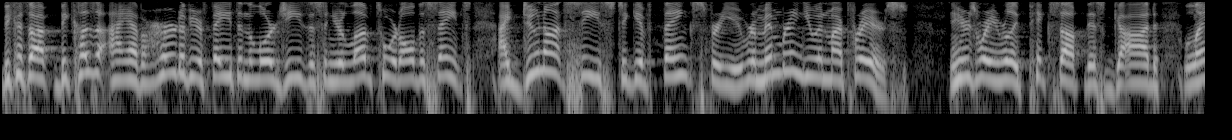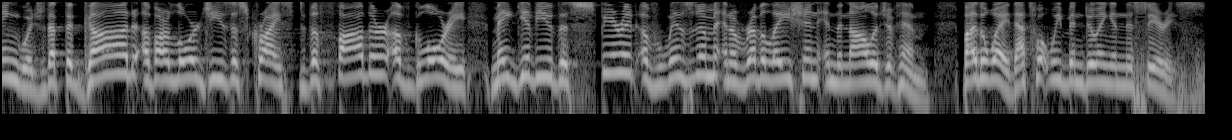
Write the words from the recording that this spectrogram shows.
because I, because I have heard of your faith in the Lord Jesus and your love toward all the saints, I do not cease to give thanks for you, remembering you in my prayers and here's where he really picks up this God language that the God of our Lord Jesus Christ, the Father of glory, may give you the spirit of wisdom and of revelation in the knowledge of him. By the way, that's what we've been doing in this series.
